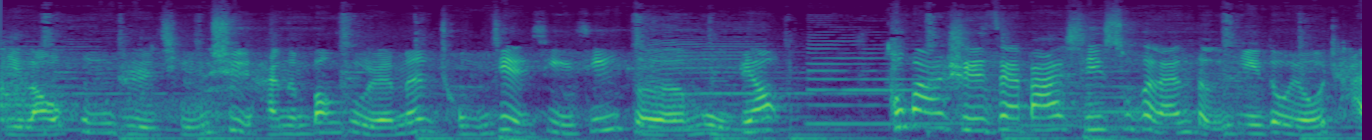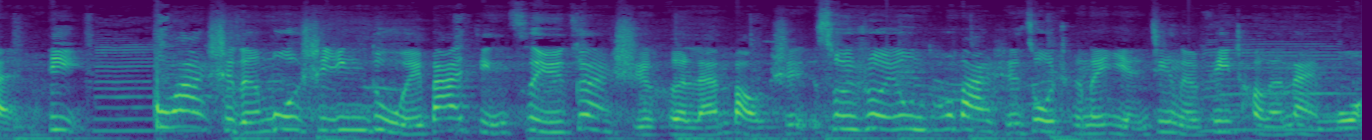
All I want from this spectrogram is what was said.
疲劳、控制情绪，还能帮助人们重建信心和目标。托帕石在巴西、苏格兰等地都有产地。托帕石的末世硬度为八，仅次于钻石和蓝宝石，所以说用托帕石做成的眼镜呢，非常的耐磨。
